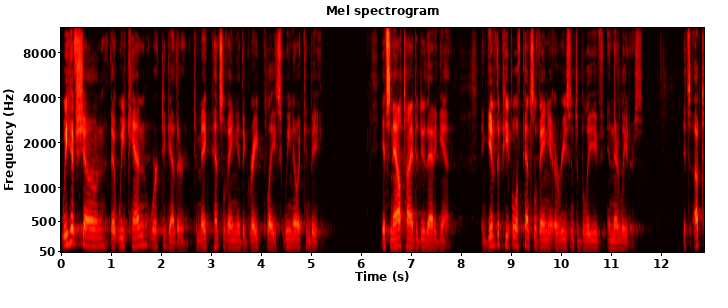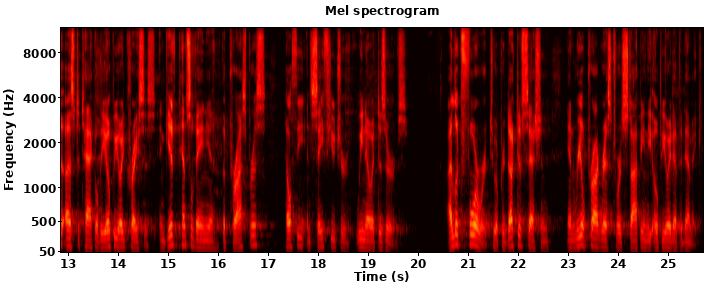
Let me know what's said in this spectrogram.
We have shown that we can work together to make Pennsylvania the great place we know it can be. It's now time to do that again and give the people of Pennsylvania a reason to believe in their leaders. It's up to us to tackle the opioid crisis and give Pennsylvania the prosperous, healthy, and safe future we know it deserves. I look forward to a productive session and real progress towards stopping the opioid epidemic.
